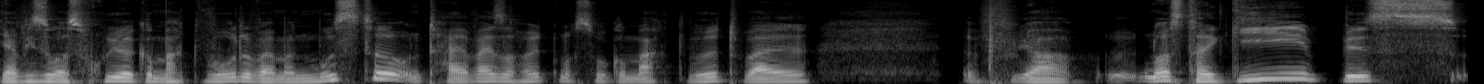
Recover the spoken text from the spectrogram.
ja, wie sowas früher gemacht wurde, weil man musste und teilweise heute noch so gemacht wird, weil, äh, ja, Nostalgie bis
